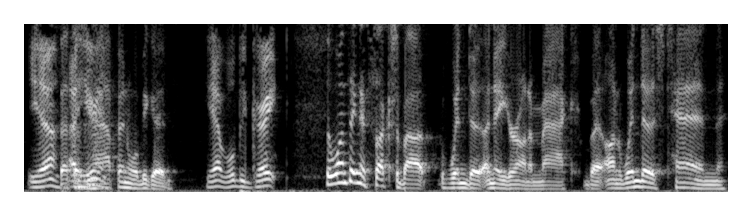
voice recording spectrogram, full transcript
yeah, if that doesn't happen, we'll be good. Yeah, we'll be great. The one thing that sucks about Windows, I know you're on a Mac, but on Windows 10,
